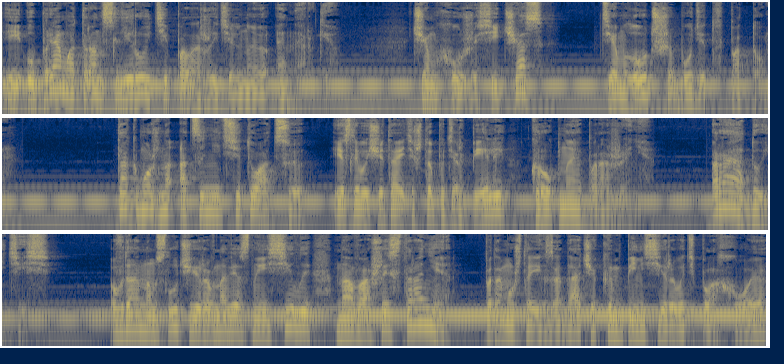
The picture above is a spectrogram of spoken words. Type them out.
и упрямо транслируйте положительную энергию. Чем хуже сейчас – тем лучше будет потом. Так можно оценить ситуацию, если вы считаете, что потерпели крупное поражение. Радуйтесь. В данном случае равновесные силы на вашей стороне, потому что их задача компенсировать плохое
